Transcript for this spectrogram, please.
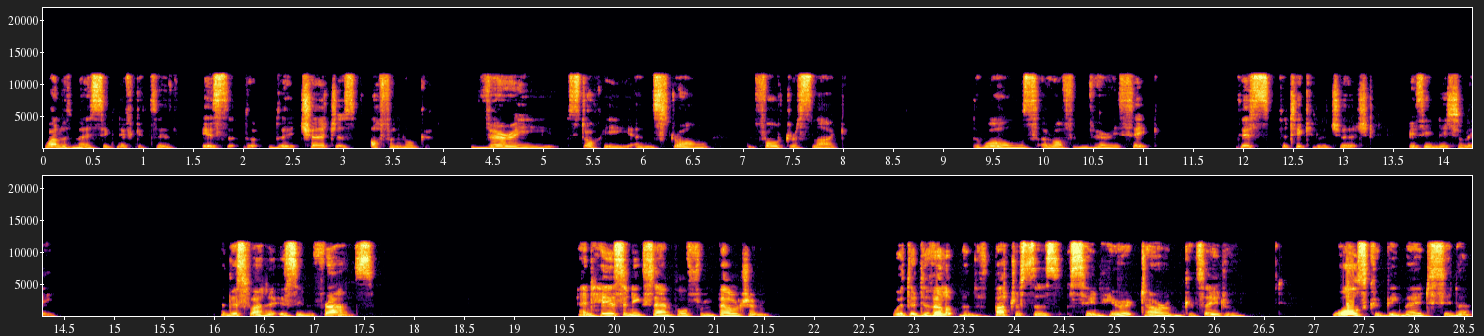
One of the most significant is that the, churches often look very stocky and strong and fortress-like. The walls are often very thick. This particular church is in Italy, and this one is in France. And here's an example from Belgium with the development of buttresses seen here at Durham Cathedral. Walls could be made thinner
